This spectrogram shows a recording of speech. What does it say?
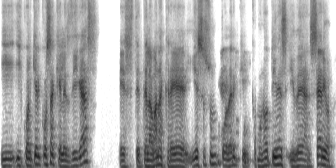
y, cualquier cosa que les digas, este, te la van a creer. Y eso es un poder que como no tienes idea, en serio.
